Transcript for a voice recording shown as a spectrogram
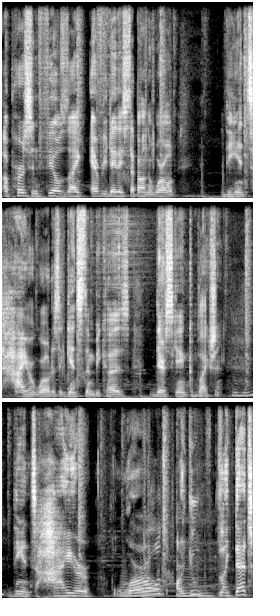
a person feels like every day they step out in the world the entire world is against them because their skin complexion. Mm-hmm. The entire world? Are you mm-hmm. like that's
